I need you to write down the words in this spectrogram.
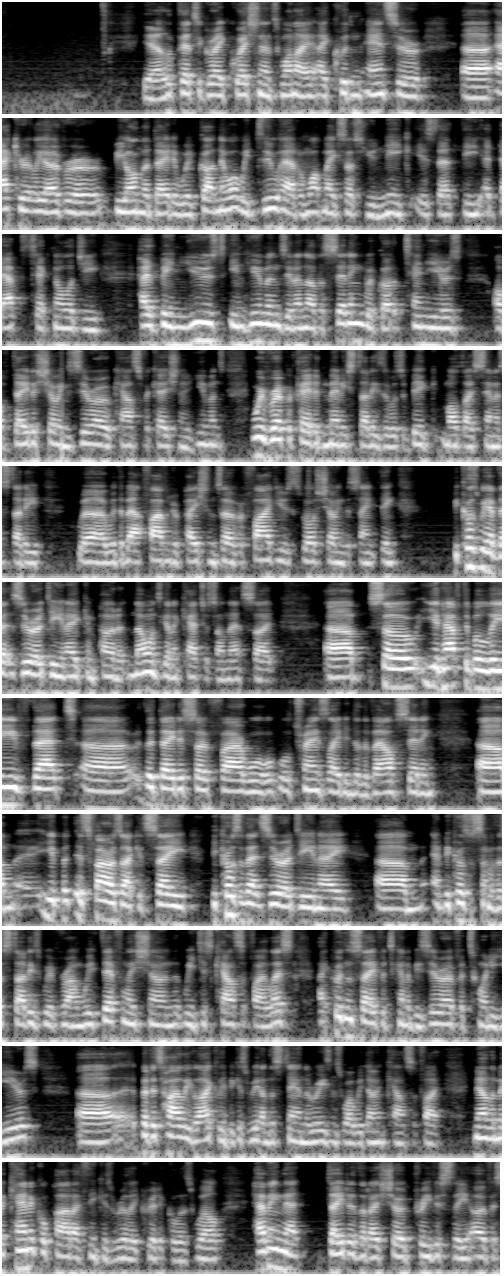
Yeah, look, that's a great question. That's one I, I couldn't answer uh, accurately over beyond the data we've got. Now, what we do have and what makes us unique is that the ADAPT technology has been used in humans in another setting. We've got 10 years of data showing zero calcification in humans. We've replicated many studies. There was a big multi-center study uh, with about 500 patients over five years as well, showing the same thing. Because we have that zero DNA component, no one's going to catch us on that side. Uh, so you'd have to believe that uh, the data so far will, will translate into the valve setting. Um, yeah, but as far as I could say, because of that zero DNA um, and because of some of the studies we've run, we've definitely shown that we just calcify less. I couldn't say if it's going to be zero for 20 years, uh, but it's highly likely because we understand the reasons why we don't calcify. Now, the mechanical part I think is really critical as well. Having that data that I showed previously over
